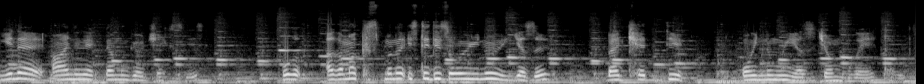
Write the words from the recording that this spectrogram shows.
yine aynı reklamı göreceksiniz. Bu arama kısmına istediğiniz oyunu yazın. Ben kendi oyunumu yazacağım buraya tabii.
